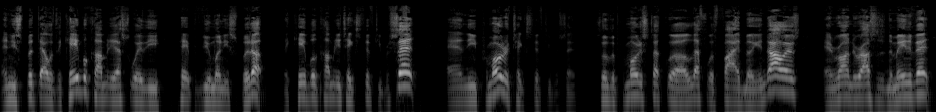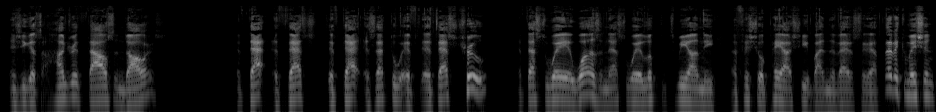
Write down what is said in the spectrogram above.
and you split that with the cable company. That's the way the pay per view money split up. The cable company takes fifty percent, and the promoter takes fifty percent. So the promoter stuck uh, left with five million dollars, and Ronda Rousey's in the main event, and she gets hundred thousand dollars. If that if that's if that is that the if if that's true, if that's the way it was, and that's the way it looked to me on the official payout sheet by the Nevada State Athletic Commission,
